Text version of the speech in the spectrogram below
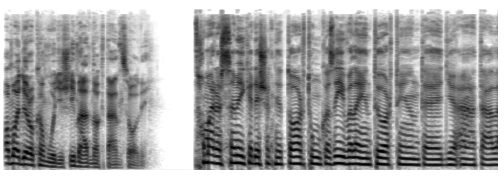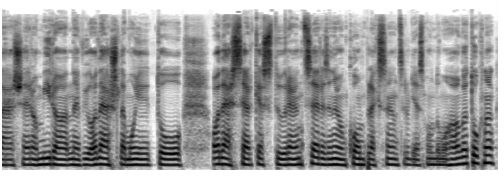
a magyarok amúgy is imádnak táncolni. Ha már a személykedéseknél tartunk, az év elején történt egy átállás erre a Mira nevű adáslemonyító, adásszerkesztő rendszer, ez egy nagyon komplex rendszer, ugye ezt mondom a hallgatóknak,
